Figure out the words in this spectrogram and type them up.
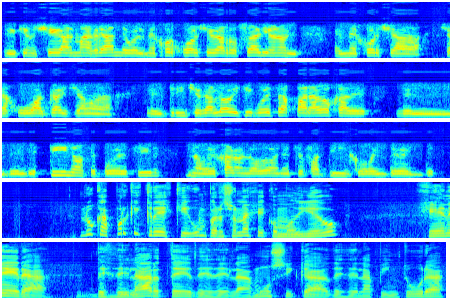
le dijeron llega el más grande o el mejor jugador llega a Rosario, no, el, el mejor ya, ya jugó acá y se llama el Trinche Karlovich. Y por esas paradojas de- del, del destino, se puede decir, nos dejaron los dos en ese fatídico 2020. Lucas, ¿por qué crees que un personaje como Diego genera desde el arte, desde la música, desde la pintura,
